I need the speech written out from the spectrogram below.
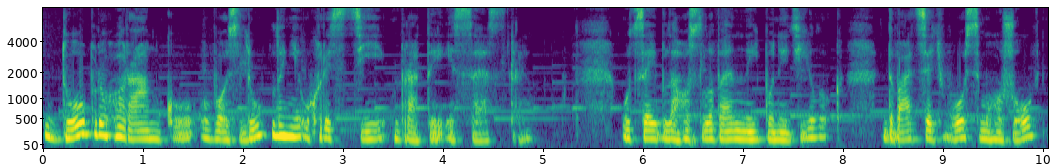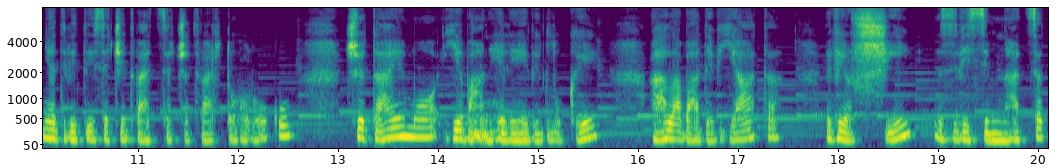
Доброго ранку, возлюблені у Христі, брати і сестри. У цей благословенний понеділок, 28 жовтня 2024 року, читаємо Євангеліє від Луки, глава 9, вірші з 18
